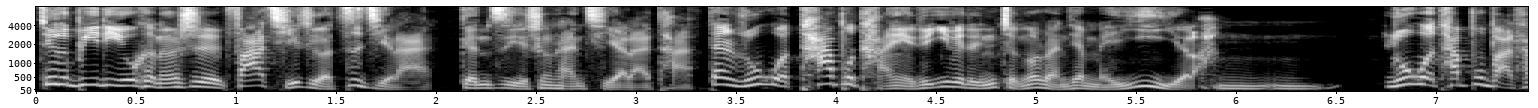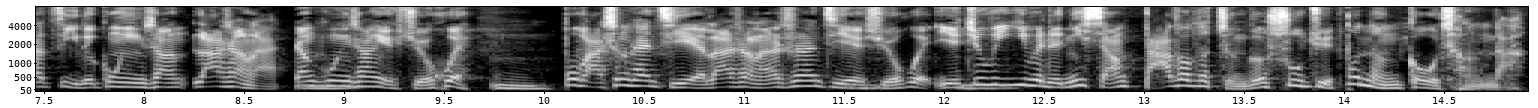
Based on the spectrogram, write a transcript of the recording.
这个 BD 有可能是发起者自己来跟自己生产企业来谈，但如果他不谈，也就意味着你整个软件没意义了。嗯嗯。如果他不把他自己的供应商拉上来，让供应商也学会，嗯，不把生产企业拉上来，让生产企业学会，也就意味着你想达到的整个数据不能构成的，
